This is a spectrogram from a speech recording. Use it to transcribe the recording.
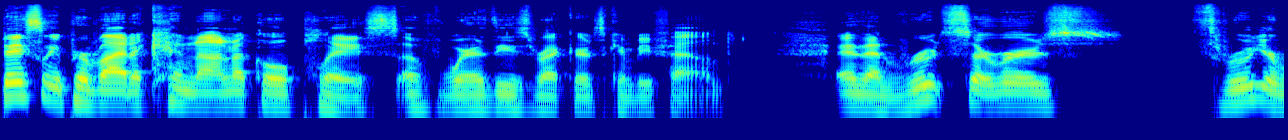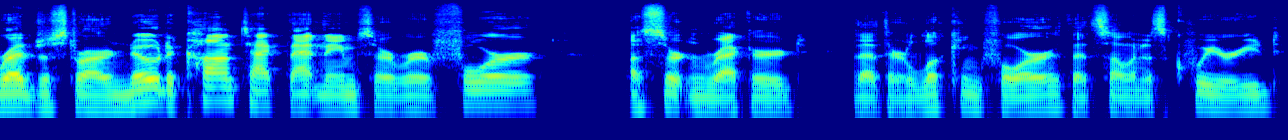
basically provide a canonical place of where these records can be found. And then root servers through your registrar know to contact that name server for a certain record that they're looking for that someone has queried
